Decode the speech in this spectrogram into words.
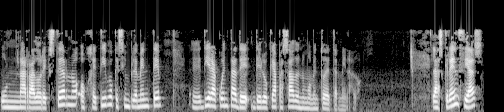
un narrador externo, objetivo, que simplemente eh, diera cuenta de lo que ha pasado en un momento determinado. Las creencias,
